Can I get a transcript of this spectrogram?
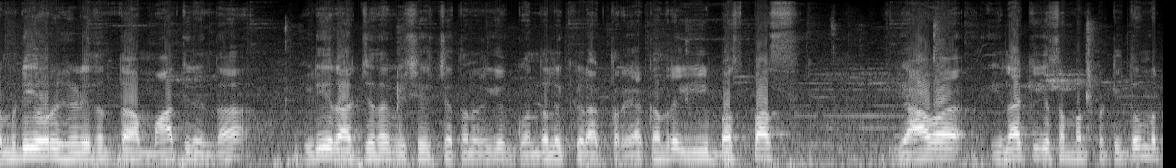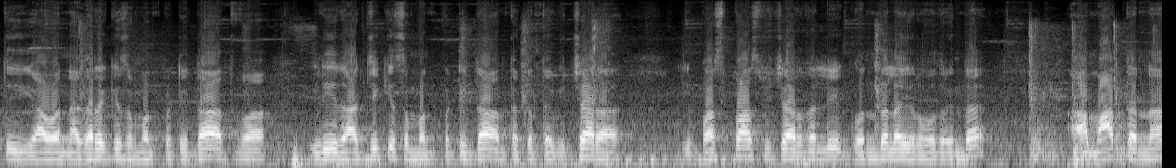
ಎಂ ಡಿ ಅವರು ಹೇಳಿದಂಥ ಮಾತಿನಿಂದ ಇಡೀ ರಾಜ್ಯದ ವಿಶೇಷ ಚೇತನರಿಗೆ ಗೊಂದಲಕ್ಕೀಡಾಗ್ತಾರೆ. ಯಾಕಂದರೆ ಈ ಬಸ್ ಪಾಸ್ ಯಾವ ಇಲಾಖೆಗೆ ಸಂಬಂಧಪಟ್ಟಿದ್ದು ಮತ್ತು ಯಾವ ನಗರಕ್ಕೆ ಸಂಬಂಧಪಟ್ಟಿದ್ದ ಅಥವಾ ಇಡೀ ರಾಜ್ಯಕ್ಕೆ ಸಂಬಂಧಪಟ್ಟಿದ್ದ ಅಂತಕ್ಕಂಥ ವಿಚಾರ ಈ ಬಸ್ ಪಾಸ್ ವಿಚಾರದಲ್ಲಿ ಗೊಂದಲ ಇರುವುದರಿಂದ ಆ ಮಾತನ್ನು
